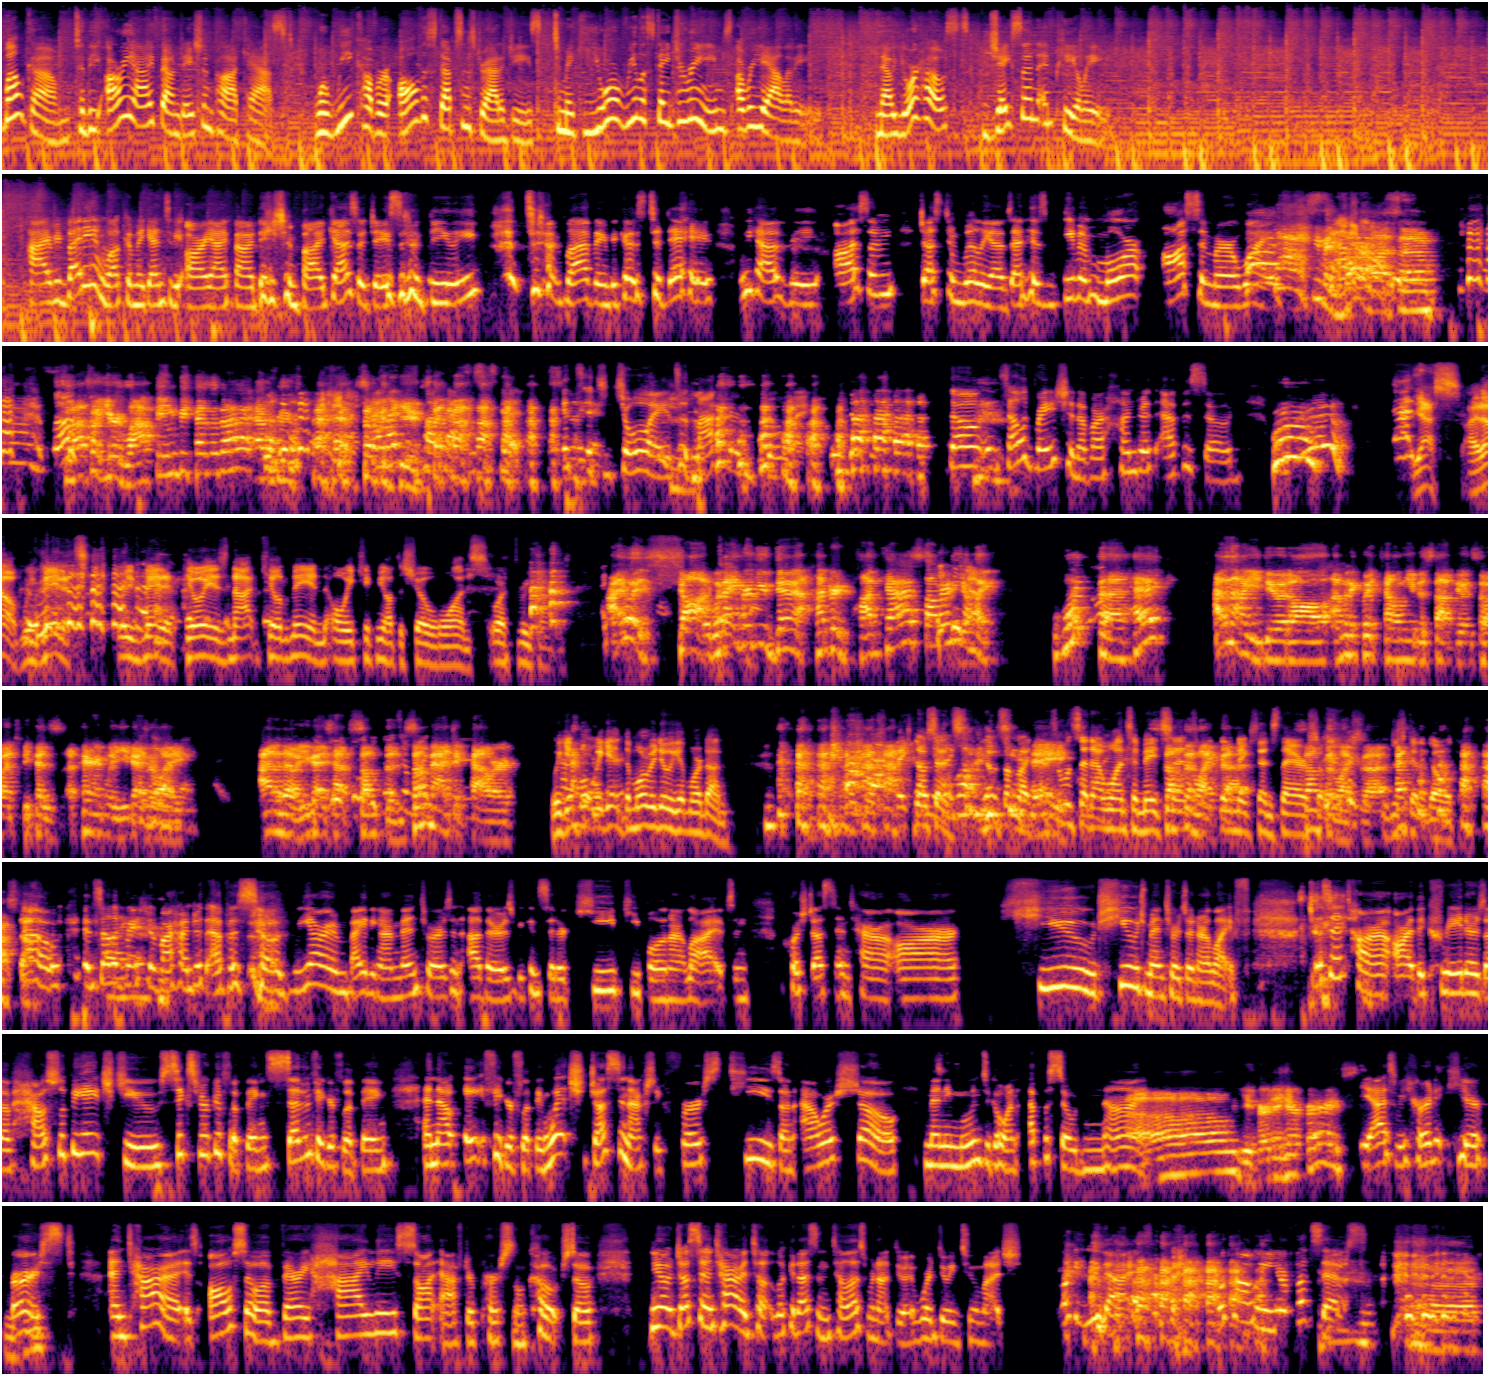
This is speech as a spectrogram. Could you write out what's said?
Welcome to the REI Foundation Podcast, where we cover all the steps and strategies to make your real estate dreams a reality. Now, your hosts, Jason and Peely. Hi, everybody, and welcome again to the REI Foundation podcast with Jason and Peely. I'm laughing because today we have the awesome Justin Williams and his even more awesomer oh, wife. Yes, even more awesome. well, so that's what you're laughing because of that? I'm so I like this podcast. This is good. it's, it's joy. It's a laughter and joy. So, in celebration of our 100th episode, Woo! yes, Yes, I know. We've made it. We've made it. Joey has not killed me and only kicked me off the show once or three times. I was shocked when I heard you did a hundred podcasts already. I'm like, what the heck? I don't know how you do it all. I'm gonna quit telling you to stop doing so much because apparently you guys are like, I don't know, you guys have something, some magic power. We get more, we get the more we do, we get more done. Makes no sense. You know, something like that. Someone said that once. It made Something sense. like it didn't that. make sense there. something so like that. I'm just gonna go with that. So, in celebration of our 100th episode, we are inviting our mentors and others we consider key people in our lives. And of course, Justin and Tara are huge, huge mentors in our life. Justin and Tara are the creators of House Flipping HQ, Six Figure Flipping, Seven Figure Flipping, and now Eight Figure Flipping, which Justin actually first teased on our show many moons ago on episode nine. Oh, you heard it here first. Yes, we heard it here Mhm. 1st And Tara is also a very highly sought after personal coach. So, you know, Justin and Tara tell look at us and tell us we're not doing we're doing too much. Look at you guys. we're following your footsteps. Uh,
